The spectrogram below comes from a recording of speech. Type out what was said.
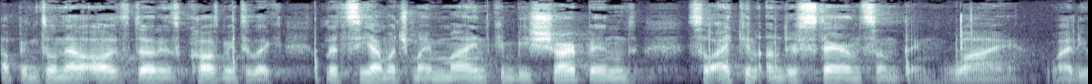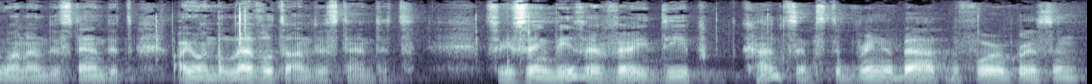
Up until now, all it's done is cause me to like, let's see how much my mind can be sharpened so I can understand something. Why? Why do you want to understand it? Are you on the level to understand it? So you're saying these are very deep concepts to bring about before a person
